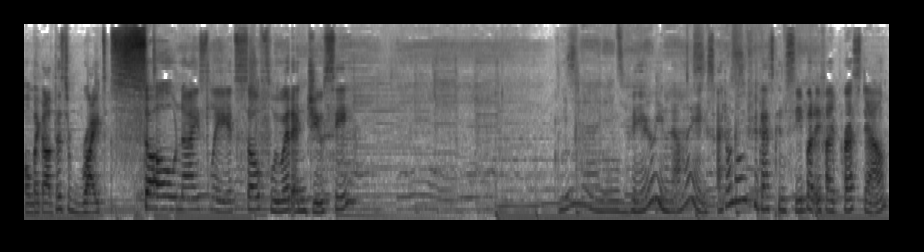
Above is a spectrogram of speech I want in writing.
Oh my god, this writes so nicely. It's so fluid and juicy. Ooh, very nice. I don't know if you guys can see, but if I press down,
